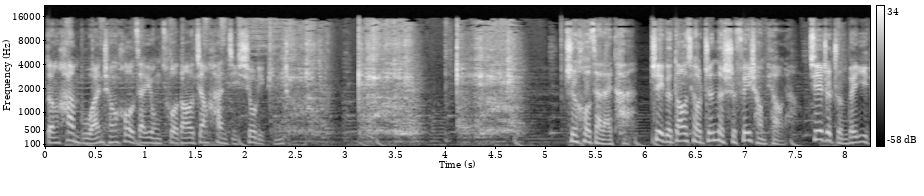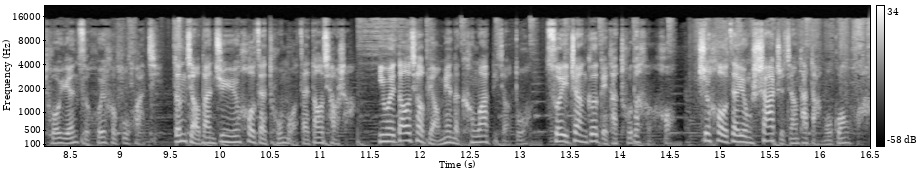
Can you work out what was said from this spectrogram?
等焊补完成后，再用锉刀将焊迹修理平整。之后再来看这个刀鞘，真的是非常漂亮。接着准备一坨原子灰和固化剂，等搅拌均匀后再涂抹在刀鞘上。因为刀鞘表面的坑洼比较多，所以战哥给它涂得很厚。之后再用砂纸将它打磨光滑。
